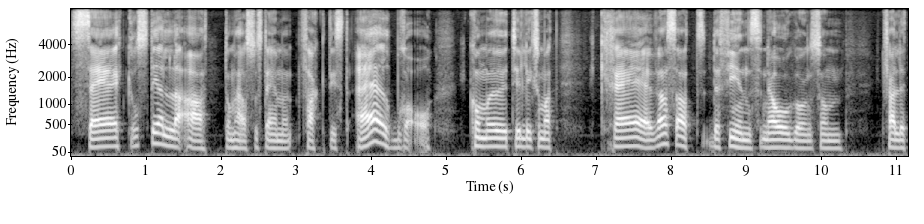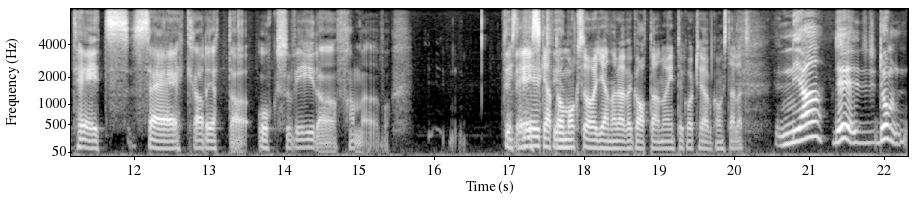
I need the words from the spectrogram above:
säkerställa att de här systemen faktiskt är bra. Kommer till liksom att krävas att det finns någon som kvalitetssäkrar detta och så vidare framöver. Finns det, det risk att de också genar över gatan och inte går till övergångsstället? Ja, det, de,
